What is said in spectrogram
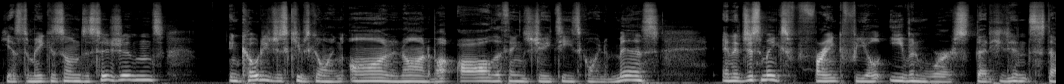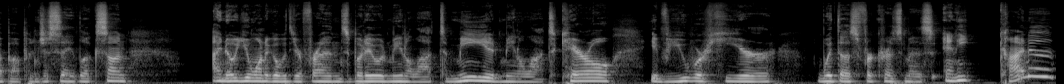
He has to make his own decisions. And Cody just keeps going on and on about all the things JT's going to miss. And it just makes Frank feel even worse that he didn't step up and just say, Look, son, I know you want to go with your friends, but it would mean a lot to me. It'd mean a lot to Carol if you were here with us for Christmas. And he kind of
